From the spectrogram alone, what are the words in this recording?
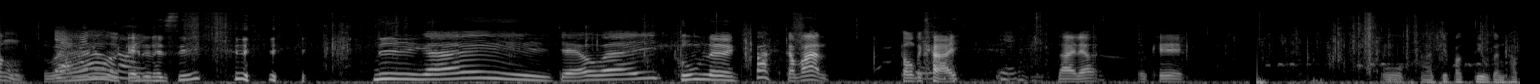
งแกะว้าให้ดูวหน่อย แกะดูหน่อยสิ นี่ไง แจ๋วไว้ คุ้มเลยไป่ะกลับบ้านทองไปขายได้แล้ว โอเค โอ้หาเก็บปักติ้วกันครับ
